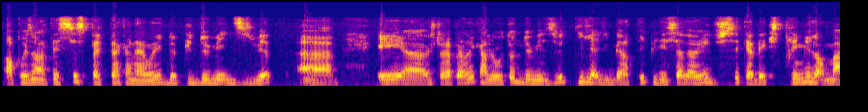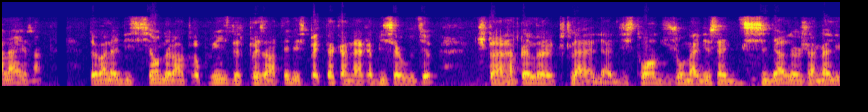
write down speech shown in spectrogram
a présenté six spectacles en Arabie depuis 2018. Euh, et je te rappellerai qu'en l'automne 2018, Guy La Liberté puis les salariés du cirque avaient exprimé leur malaise hein, devant la décision de l'entreprise de présenter des spectacles en Arabie Saoudite. Je te rappelle euh, toute l'histoire du journaliste dissident, le Jamal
